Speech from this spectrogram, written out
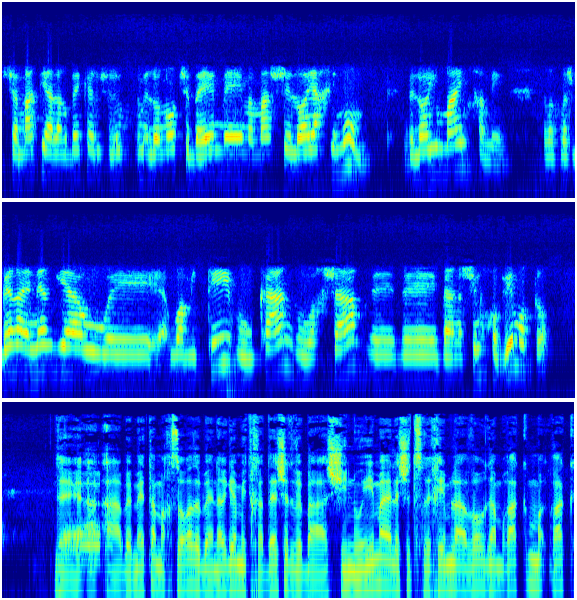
שמעתי על הרבה כאלו שהיו במלונות שבהם ממש לא היה חימום ולא היו מים חמים. זאת אומרת, משבר האנרגיה הוא, אה, הוא אמיתי והוא כאן והוא עכשיו ואנשים חווים אותו. זה, אה, באמת המחסור הזה באנרגיה מתחדשת ובשינויים האלה שצריכים לעבור גם רק, רק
